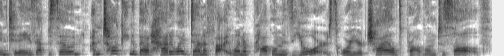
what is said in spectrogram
In today's episode, I'm talking about how to identify when a problem is yours or your child's problem to solve,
